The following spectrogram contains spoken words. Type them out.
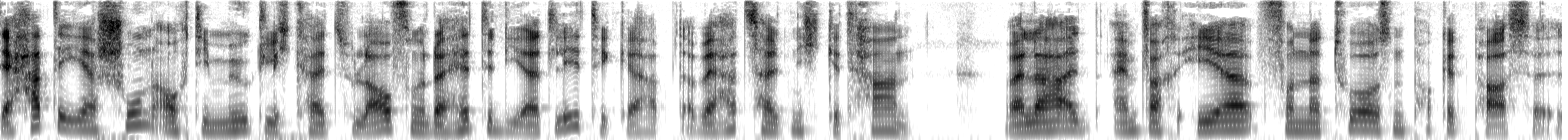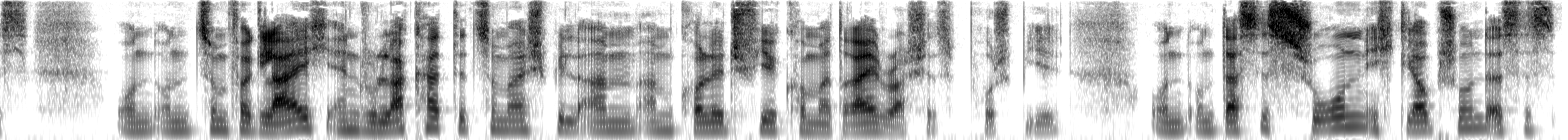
der hatte ja schon auch die Möglichkeit zu laufen oder hätte die Athletik gehabt, aber er hat es halt nicht getan weil er halt einfach eher von Natur aus ein Pocket Passer ist. Und, und zum Vergleich, Andrew Luck hatte zum Beispiel am, am College 4,3 Rushes pro Spiel. Und, und das ist schon, ich glaube schon, dass es,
